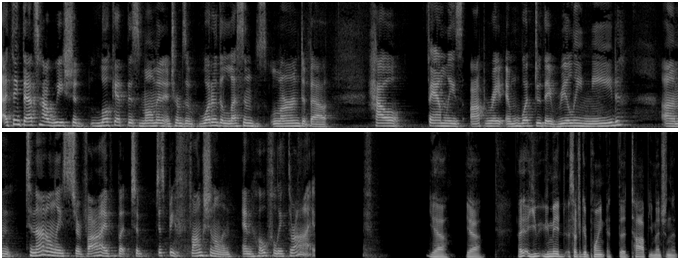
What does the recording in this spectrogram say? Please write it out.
I think that's how we should look at this moment in terms of what are the lessons learned about how families operate and what do they really need um, to not only survive but to just be functional and, and hopefully thrive. Yeah, yeah. You you made such a good point at the top. You mentioned that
